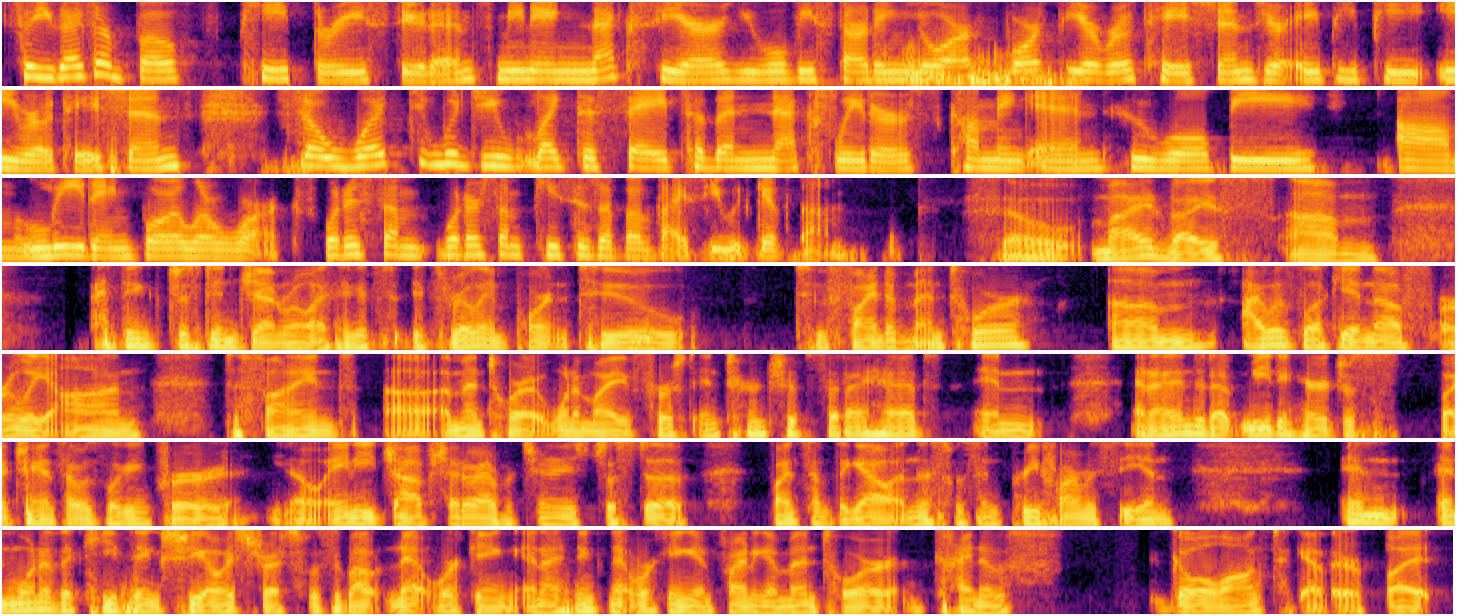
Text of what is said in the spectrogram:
So, you guys are both P3 students, meaning next year you will be starting your fourth year rotations, your APPE rotations. So, what would you like to say to the next leaders coming in who will be um, leading Boiler Works? What is some What are some pieces of advice you would give them? So, my advice, um, I think, just in general, I think it's it's really important to to find a mentor um, I was lucky enough early on to find uh, a mentor at one of my first internships that I had, and and I ended up meeting her just by chance. I was looking for you know any job shadow opportunities just to find something out, and this was in pre pharmacy, and and and one of the key things she always stressed was about networking, and I think networking and finding a mentor kind of go along together, but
